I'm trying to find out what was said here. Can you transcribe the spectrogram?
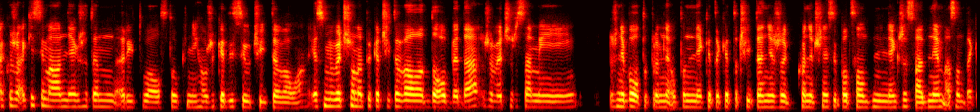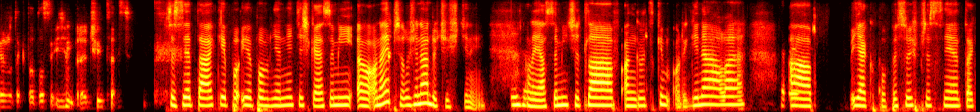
akože aký si mala nejak, že ten rituál s tou knihou, že kedy si ju čítavala? Ja som ju väčšinou napríklad čítavala do obeda, že večer sa mi že nebolo to pre mňa úplne nejaké takéto čítanie, že konečne si po celom dní niekde sadnem a som taká, že tak toto si idem prečítať. Přesně tak, je, po, je poměrně těžká. Já jsem jí, uh, ona je přeložená do češtiny, uh-huh. ale já jsem ji četla v anglickém originále a jak popisuješ přesně, tak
